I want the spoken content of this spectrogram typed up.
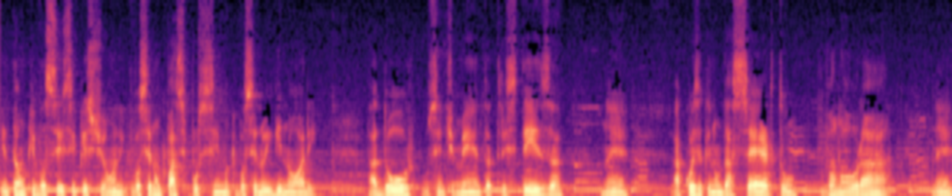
Então, que você se questione, que você não passe por cima, que você não ignore a dor, o sentimento, a tristeza, né? A coisa que não dá certo, vá lá orar, né?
